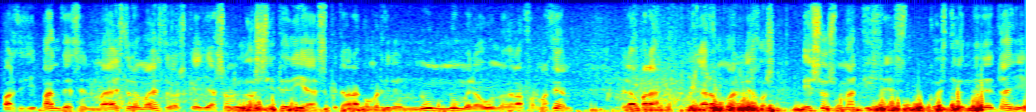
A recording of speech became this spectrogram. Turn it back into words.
participantes en Maestro de Maestros, que ya son los siete días que te van a convertir en un número uno de la formación. Era para llegar aún más lejos. Esos matices, cuestión de detalle,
